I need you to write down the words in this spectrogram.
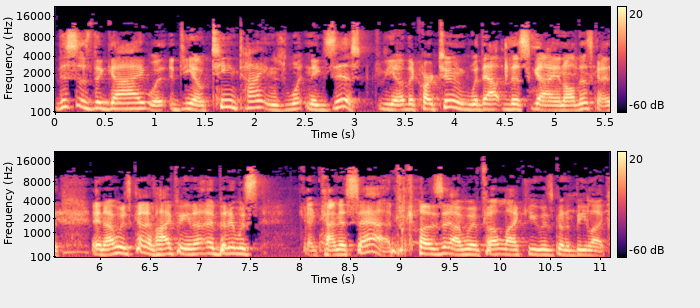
"This is the guy with, you know, Teen Titans wouldn't exist, you know, the cartoon without this guy and all this guy." And I was kind of hyping it up, but it was kind of sad because I would- felt like he was going to be like,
